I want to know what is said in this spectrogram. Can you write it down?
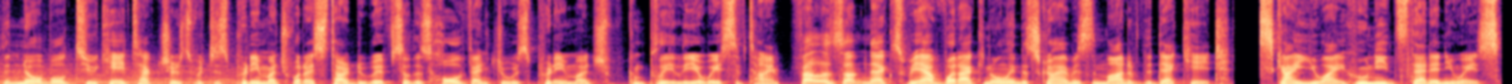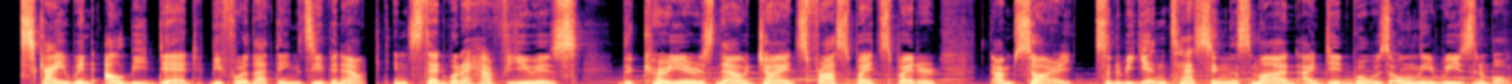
the noble 2k textures, which is pretty much what I started with, so this whole venture was pretty much completely a waste of time. Fellas, up next we have what I can only describe as the mod of the decade. SkyUI, who needs that anyways? Skywind, I'll be dead before that thing's even out. Instead, what I have for you is the courier is now Giant's Frostbite Spider. I'm sorry. So to begin testing this mod, I did what was only reasonable.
